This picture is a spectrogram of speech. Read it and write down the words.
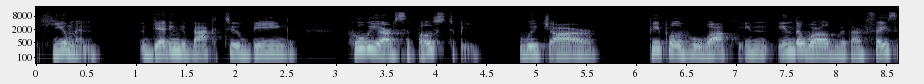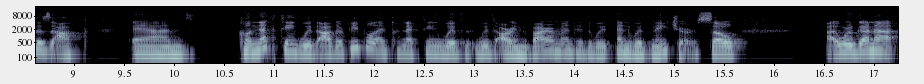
human, getting back to being who we are supposed to be, which are people who walk in in the world with our faces up and connecting with other people and connecting with with our environment and with and with nature. So uh, we're gonna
